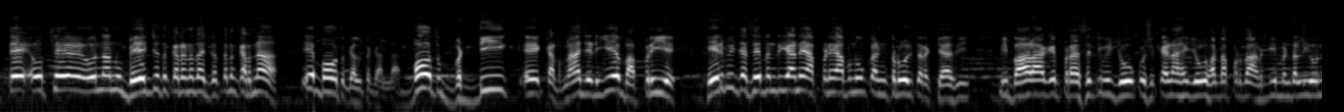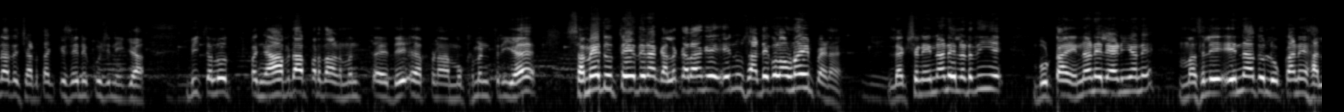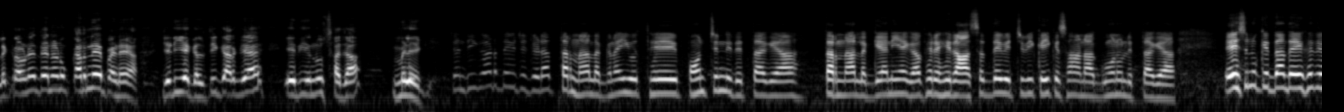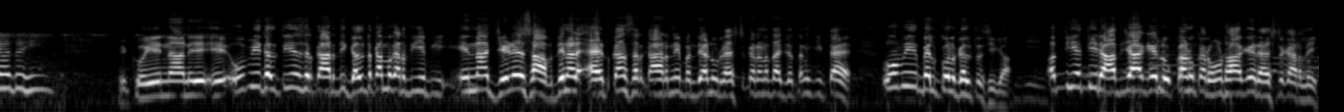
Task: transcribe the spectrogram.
ਤੇ ਉੱਥੇ ਉਹਨਾਂ ਨੂੰ ਬੇਇੱਜ਼ਤ ਕਰਨ ਦਾ ਯਤਨ ਕਰਨਾ, ਇਹ ਬਹੁਤ ਗਲਤ ਗੱਲ ਆ। ਬਹੁਤ ਵੱਡੀ, ਇਹ ਘਟਨਾ ਜਿਹੜੀ ਇਹ ਵਾਪਰੀ ਏ। ਫਿਰ ਵੀ ਜਥੇਬੰਦੀਆਂ ਨੇ ਆਪਣੇ ਆਪ ਨੂੰ ਕੰਟਰੋਲ 'ਚ ਰੱਖਿਆ ਸੀ ਵੀ ਬਾਹਰ ਆ ਕੇ ਪ੍ਰੈਸ 'ਚ ਵੀ ਜੋ ਕੁਝ ਕਹਿਣਾ ਸੀ, ਜੋ ਸਾਡਾ ਪ੍ਰਧਾਨਗੀ ਮੰਡਲੀ ਉਹਨਾਂ ਤੇ ਛੱਡ ਤੱਕ ਕਿਸੇ ਨੇ ਕੁਝ ਨਹੀਂ ਕਿਹਾ। ਵੀ ਚਲੋ, ਪੰਜਾਬ ਦਾ ਪ੍ਰਧਾਨ ਮੰਤਰੀ ਦੇ, ਆਪਣਾ ਮੁੱਖ ਮੰਤਰੀ ਹੈ, ਸਮੇਂ ਦੇ ਉੱਤੇ ਇਹਦੇ ਨਾਲ ਗੱਲ ਕਰਾਂਗੇ, ਇਹਨੂੰ ਸਾਡੇ ਕੋਲ ਆਉਣਾ ਹੀ ਪੈਣਾ। ਇਲੈਕਸ਼ਨ ਇਹਨਾਂ ਨੇ ਲੜਨੀ ਏ, ਵੋਟਾਂ ਇਹਨਾਂ ਨੇ ਲੈਣੀਆਂ ਨੇ, ਮਸਲੇ ਇਹਨਾਂ ਤੋਂ ਲੋਕਾਂ ਨੇ ਹੱਲ ਕਰਾਉਣੇ ਤੇ ਇਹਨਾਂ ਨੂੰ ਕਰਨੇ ਪੈਣੇ ਆ, ਜਿਹੜੀ ਇਹ ਗਲਤੀ ਕਰ ਗਿਆ, ਇਹਦੀ ਇਹਨੂੰ ਸਜ਼ਾ ਮਿਲੇਗੀ। ਚੰਡੀਗੜ੍ਹ ਦੇ ਵਿੱਚ ਜਿਹੜਾ ਧਰਨਾ ਲੱਗਣਾ ਸੀ ਉੱਥੇ ਪਹੁੰਚਣ ਨਹੀਂ ਦਿੱਤਾ ਗਿਆ, ਧਰਨਾ ਲੱਗਿਆ ਨਹੀਂ ਹੈਗਾ, ਫਿਰ ਹਿਰਾਸਤ ਦੇ ਵਿੱਚ ਵੀ ਕਈ ਕਿਸਾਨ ਆਗੂਆਂ ਨੂੰ ਲਿੱਤਾ ਗਿਆ। ਇਸ ਨੂੰ ਕਿੱਦਾਂ ਦੇਖਦੇ ਹੋ ਤੁਸੀਂ? ਵੀ ਕੋਈ ਇਹਨਾਂ ਨੇ, ਇਹ ਉਹ ਵੀ ਗਲਤੀ ਹੈ, ਸਰਕਾਰ ਦੀ ਗਲਤ ਕੰਮ ਕਰਦੀ ਹੈ ਵੀ ਇਹਨਾਂ ਜਿਹੜੇ ਹਿਸਾਬ ਦੇ ਨਾਲ ਐਤਕਾਂ ਸਰਕਾਰ ਨੇ ਬੰਦਿਆਂ ਨੂੰ ਅਰੈਸਟ ਕਰਨ ਦਾ ਯਤਨ ਕੀਤਾ ਹੈ, ਉਹ ਵੀ ਬਿਲਕੁਲ ਗਲਤ ਸੀਗਾ। ਅੱਧੀ ਅੱਧੀ ਰਾਤ ਜਾ ਕੇ ਲੋਕਾਂ ਨੂੰ ਘਰੋਂ ਉਠਾ ਕੇ ਅਰੈਸਟ ਕਰ ਲਏ।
